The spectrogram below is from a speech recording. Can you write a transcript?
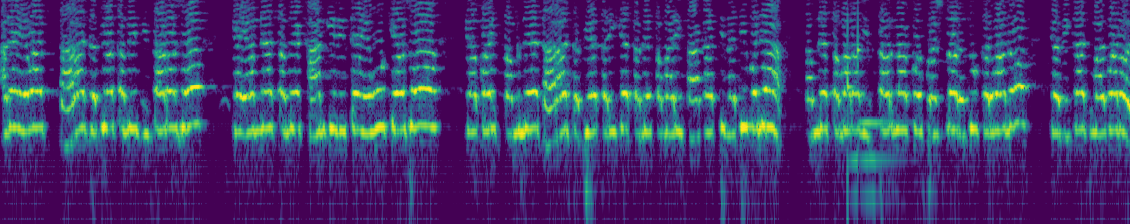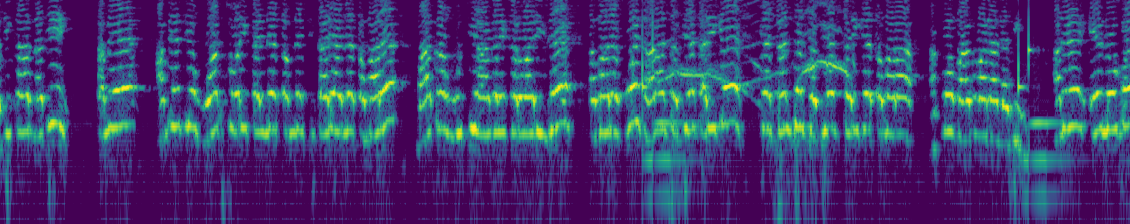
અને એવા ધારાસભ્યો તમે જીતાડો છો કે એમને તમે ખાનગી રીતે એવું કહો છો કે ભાઈ, તમને ધારાસભ્ય તરીકે તમે તમારી તાકાતથી નથી બન્યા. તમને તમારા વિસ્તારના કોઈ પ્રશ્ન રજૂ કરવાનો કે વિકાસ માંગવાનો અધિકાર નથી. તમે, અમે જે વોટ ચોરી કરીને તમને જીતાડ્યા એટલે તમારે માત્ર ઊંચી આગળ કરવાની છે. તમારે કોઈ ધારાસભ્ય તરીકે કે સંસદ સભ્ય તરીકે તમારા હકો માંગવાના નથી. અને એ લોકો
